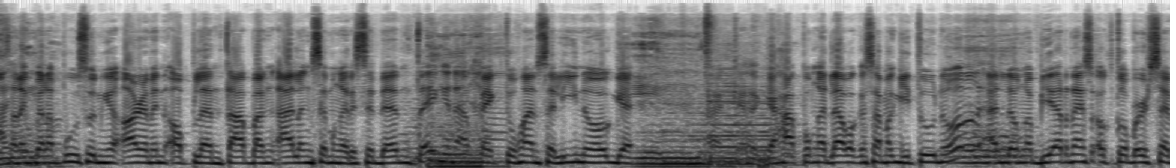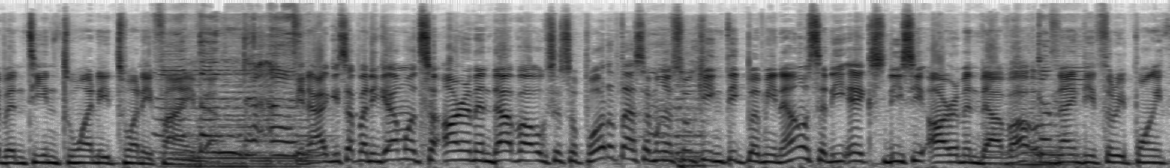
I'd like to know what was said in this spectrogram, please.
Sa nagbalampuson nga Armen Oplan tabang alang sa mga residente nga naapektuhan sa linog. Ah, gahapon adlaw kasama gitunol adlaw nga Biyernes October 17, 2025. Pinagi sa panigamot sa Armen Davao ug sa suporta sa mga suking tigpaminaw sa DXDC Armen Davao ug 93.9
